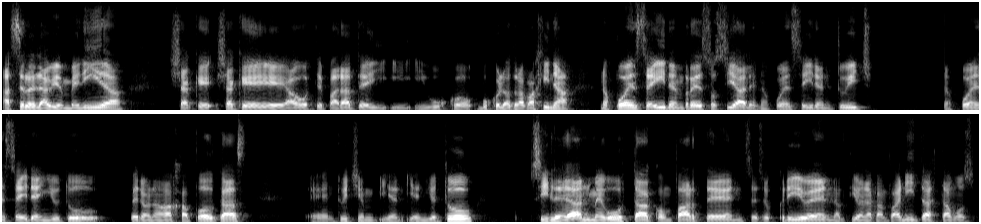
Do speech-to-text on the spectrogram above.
hacerle la bienvenida, ya que, ya que hago este parate y, y- y busco, busco la otra página. Nos pueden seguir en redes sociales, nos pueden seguir en Twitch, nos pueden seguir en YouTube, Pero Navaja Podcast, en Twitch y en, YouTube. Si le dan me gusta, comparten, se suscriben, activan la campanita, estamos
